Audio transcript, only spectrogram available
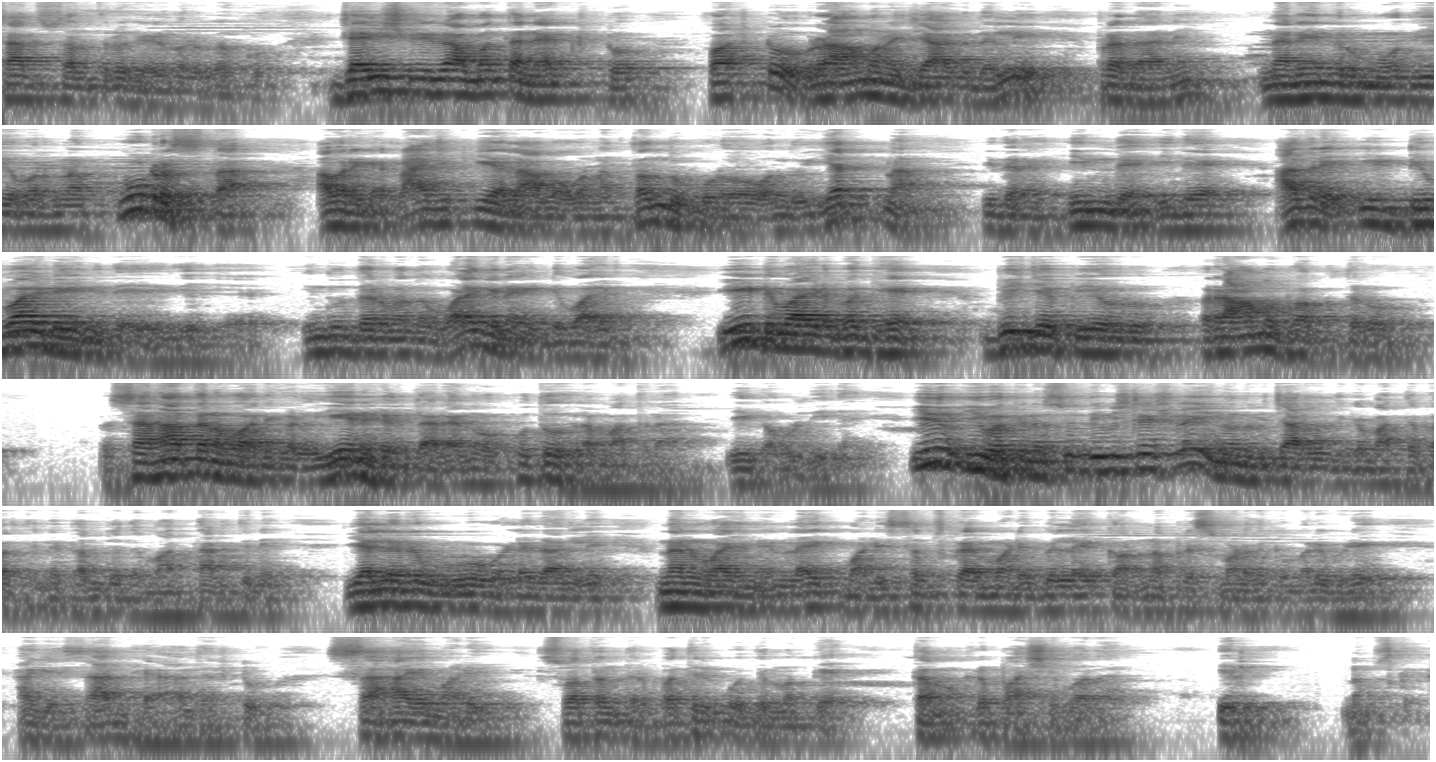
ಸಾಧು ಸಂತರು ಹೇಳಿ ಬರಬೇಕು. ಜೈ ಶ್ರೀರಾಮ್ ಅಂತ ನೆಕ್ಸ್ಟು, ಫಸ್ಟು ರಾಮನ ಜಾಗದಲ್ಲಿ ಪ್ರಧಾನಿ ನರೇಂದ್ರ ಮೋದಿಯವರನ್ನ ಕೂಡಿಸ್ತಾ ಅವರಿಗೆ ರಾಜಕೀಯ ಲಾಭವನ್ನು ತಂದು ಕೊಡುವ ಒಂದು ಯತ್ನ ಇದರ ಹಿಂದೆ ಇದೆ. ಆದರೆ ಈ ಡಿವೈಡ್ ಏನಿದೆ ಹಿಂದೂ ಧರ್ಮದ ಒಳಗಿನ ಈ ಡಿವೈಡ್ ಈ ಡಿವೈಡ್ ಬಗ್ಗೆ ಬಿ ಜೆ ಪಿಯವರು ರಾಮ ಭಕ್ತರು ಸನಾತನವಾದಿಗಳು ಏನು ಹೇಳ್ತಾರೆ ಅನ್ನೋ ಕುತೂಹಲ ಮಾತ್ರ ಈಗ ಉಳಿದಿದೆ. ಇದು ಇವತ್ತಿನ ಸುದ್ದಿ ವಿಶ್ಲೇಷಣೆ, ಇನ್ನೊಂದು ವಿಚಾರದೊಂದಿಗೆ ಮತ್ತೆ ಬರ್ತೀನಿ, ತಮ್ಮ ಜೊತೆ ಮಾತನಾಡ್ತೀನಿ. ಎಲ್ಲರಿಗೂ ಒಳ್ಳೆಯದಾಗಲಿ ನನ್ನ ವಾಹಿನಿಯನ್ನು ಲೈಕ್ ಮಾಡಿ, ಸಬ್ಸ್ಕ್ರೈಬ್ ಮಾಡಿ, ಬೆಲ್ ಐಕಾನ್ನ ಪ್ರೆಸ್ ಮಾಡೋದಕ್ಕೆ ಮರಿಬೇಡಿ. ಹಾಗೆ ಸಾಧ್ಯ ಆದಷ್ಟು ಸಹಾಯ ಮಾಡಿ. ಸ್ವತಂತ್ರ ಪತ್ರಿಕೋದ್ಯಮಕ್ಕೆ ತಮ್ಮ ಕೃಪಾಶೀರ್ವಾದ. ಇರಲಿ. ನಮಸ್ಕಾರ.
